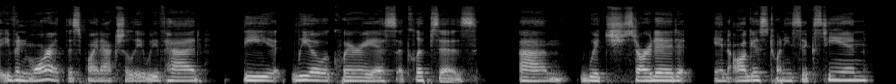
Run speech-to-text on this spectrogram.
even more at this point, actually, we've had the Leo Aquarius eclipses, um, which started in August 2016.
